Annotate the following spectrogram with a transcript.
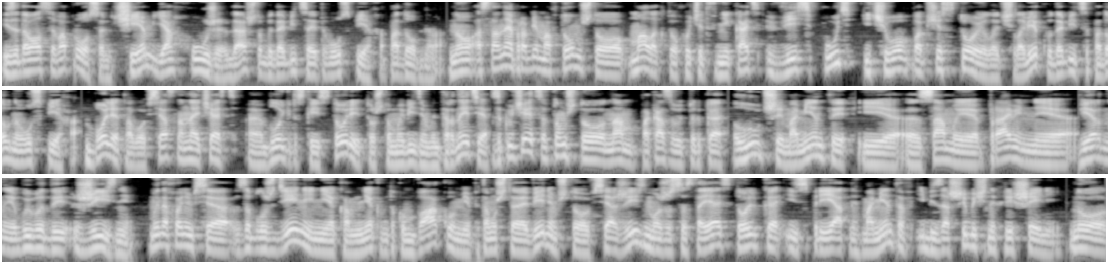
и задавался вопросом, чем я хуже, да, чтобы добиться этого успеха подобного. Но основная проблема в том, что мало кто хочет вникать в весь путь и чего вообще стоило человеку добиться подобного успеха. Более того, вся основная часть э, блогерской истории, то, что мы видим в интернете, заключается в том, что нам показывают только лучшие моменты и э, самые правильные, верные выводы жизни. Мы находимся в заблуждении неком, неком таком вакууме, потому что верим, что вся жизнь может состоять только из приятных моментов и безошибочных решений. Но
